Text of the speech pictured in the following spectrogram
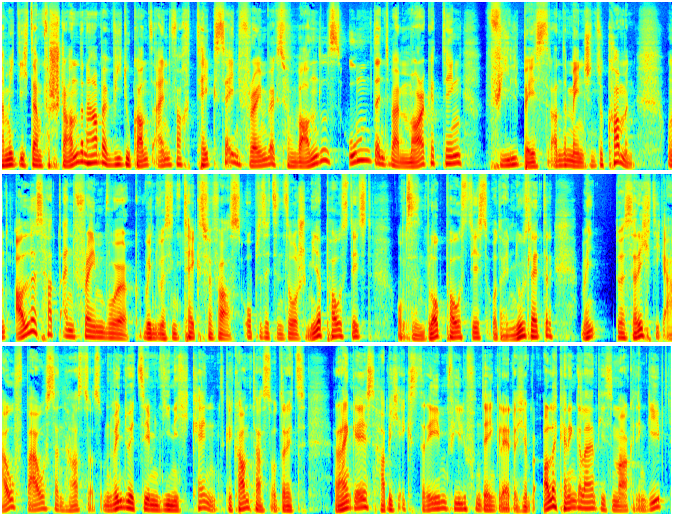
Damit ich dann verstanden habe, wie du ganz einfach Texte in Frameworks verwandelst, um dann beim Marketing viel besser an den Menschen zu kommen. Und alles hat ein Framework, wenn du es in Text verfasst. Ob das jetzt ein Social Media Post ist, ob das ein Blogpost ist oder ein Newsletter. Wenn du es richtig aufbaust, dann hast du es. Und wenn du jetzt eben die nicht kennt, gekannt hast oder jetzt reingehst, habe ich extrem viel von denen gelernt. Ich habe alle kennengelernt, die es im Marketing gibt.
